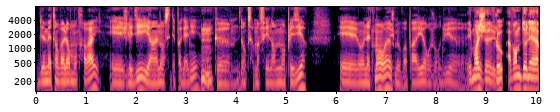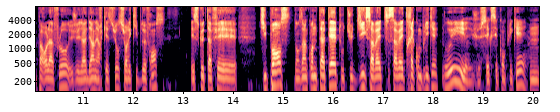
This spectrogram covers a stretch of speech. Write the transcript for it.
de mettre en valeur mon travail. Et je l'ai dit, il y a un an, c'était pas gagné. Mhm. Donc, euh, donc ça m'a fait énormément plaisir. Et honnêtement, ouais, je me vois pas ailleurs aujourd'hui. euh. Et moi, je, Flo. avant de donner la parole à Flo, j'ai la dernière question sur l'équipe de France. Est-ce que tu as fait, tu penses dans un coin de ta tête où tu te dis que ça va être, ça va être très compliqué? Oui, je sais que c'est compliqué. Mhm.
